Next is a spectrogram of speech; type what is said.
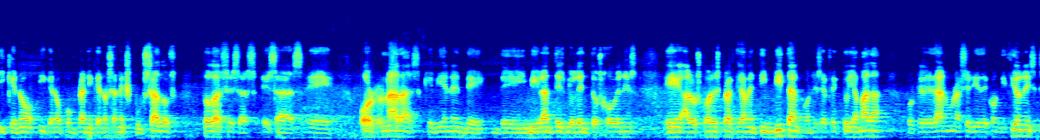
y que no, y que no cumplan y que no sean expulsados todas esas, esas eh, hornadas que vienen de, inmigrantes violentos jóvenes eh, a los cuales prácticamente invitan con ese efecto llamada porque le dan una serie de condiciones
